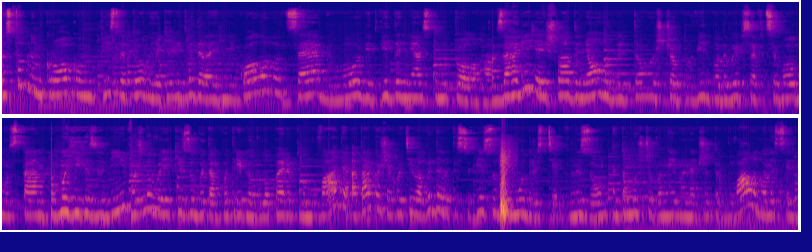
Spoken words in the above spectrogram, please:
Наступним кроком після того, як я відвідала гінеколога, це було відвідання стоматолога. Взагалі я йшла до нього для того, щоб він подивився в цілому стан моїх зубів. Можливо, які зуби там потрібно було перепломбувати. А також я хотіла видалити собі зуби мудрості внизу, тому що вони мене вже турбували, вони сильно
